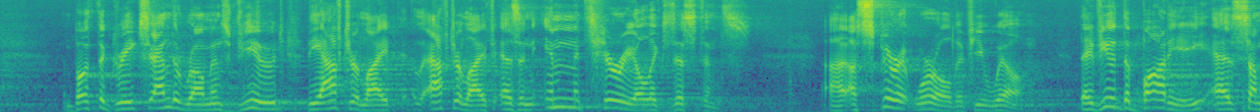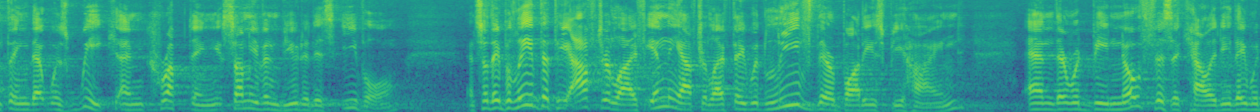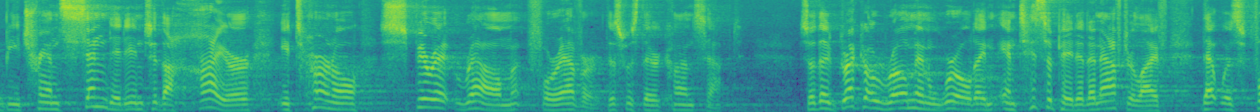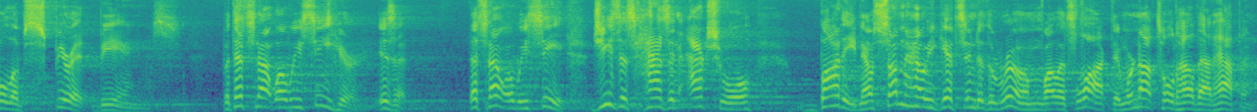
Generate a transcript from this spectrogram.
Both the Greeks and the Romans viewed the afterlife, afterlife as an immaterial existence, uh, a spirit world, if you will. They viewed the body as something that was weak and corrupting. Some even viewed it as evil. And so they believed that the afterlife, in the afterlife, they would leave their bodies behind and there would be no physicality. They would be transcended into the higher, eternal spirit realm forever. This was their concept. So the Greco Roman world anticipated an afterlife that was full of spirit beings. But that's not what we see here, is it? That's not what we see. Jesus has an actual body. Now, somehow he gets into the room while it's locked, and we're not told how that happened.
